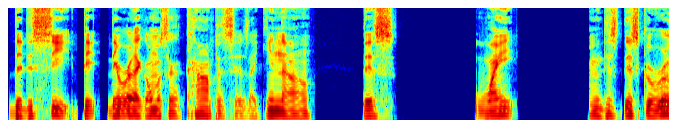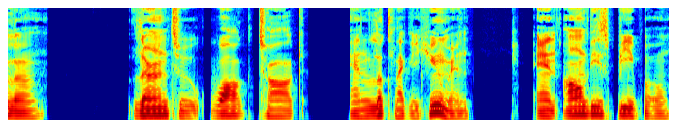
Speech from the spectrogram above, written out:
the deceit. They they were like almost like accomplices. Like you know, this white I mean, this this gorilla learned to walk, talk, and look like a human, and all these people,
